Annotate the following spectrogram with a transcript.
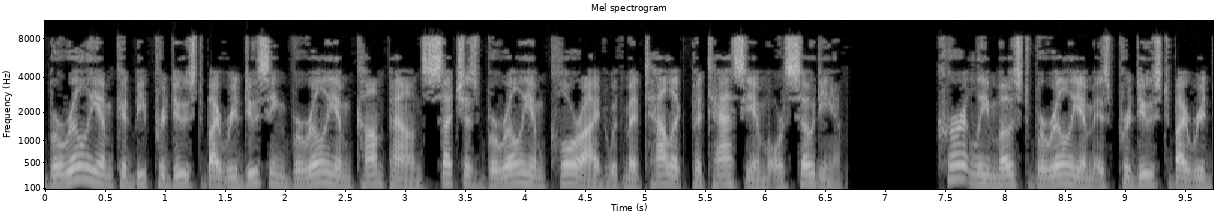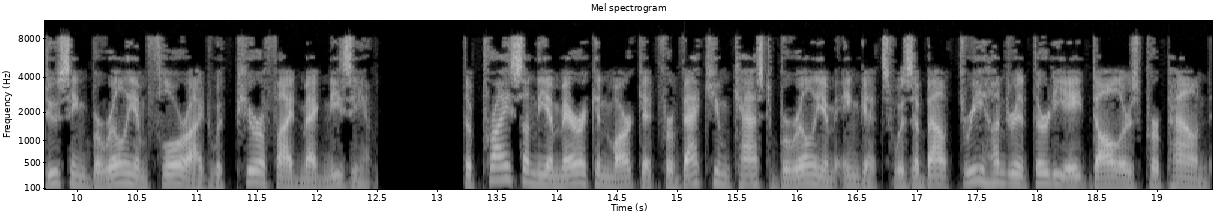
Beryllium could be produced by reducing beryllium compounds such as beryllium chloride with metallic potassium or sodium. Currently most beryllium is produced by reducing beryllium fluoride with purified magnesium. The price on the American market for vacuum cast beryllium ingots was about $338 per pound,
